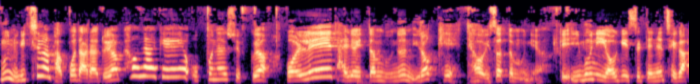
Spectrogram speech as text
문 위치만 바꿔 달아도요 편하게 오픈할 수 있고요. 원래 달려 있던 문은 이렇게 되어 있었던 문이에요. 이 문이 여기 있을 때는 제가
